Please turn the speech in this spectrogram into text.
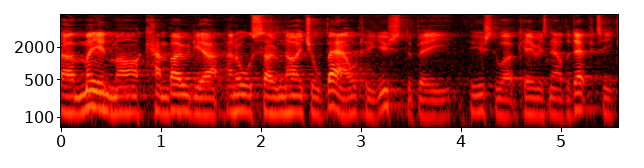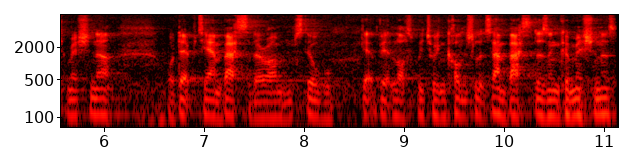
uh, Myanmar, Cambodia, and also Nigel Boud, who used to be, who used to work here, is now the Deputy Commissioner or Deputy Ambassador. I'm still get a bit lost between consulates, ambassadors, and commissioners.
